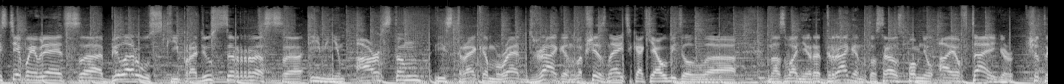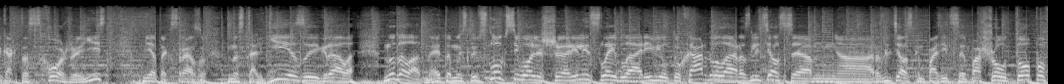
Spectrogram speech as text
Плейлисте появляется белорусский продюсер с э, именем Арстон и с треком Red Dragon. Вообще, знаете, как я увидел э, название Red Dragon, то сразу вспомнил Eye of Tiger. Что-то как-то схожее есть. Мне так сразу ностальгия заиграла. Ну да ладно, это мысли вслух всего лишь. Релиз лейбла Revealed от Hardwell разлетелся, э, разлетелась композиция по шоу топов.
